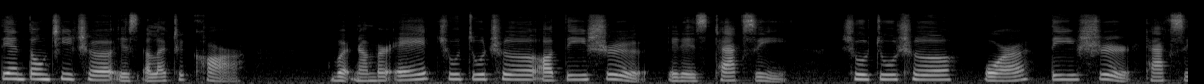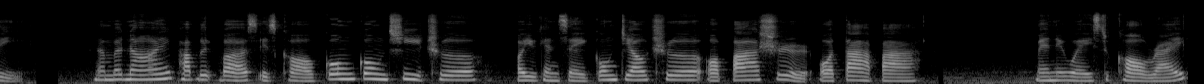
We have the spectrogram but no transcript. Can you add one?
电动汽车 is electric car. Word number eight, 出租车 or 的士 it is taxi. 出租车 or 的士 taxi. Number nine, public bus is called 公共汽车 or you can say 公交车 or 巴士 or 大巴. Many ways to call, right?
